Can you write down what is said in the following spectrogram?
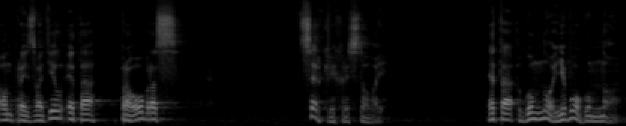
он производил, это прообраз Церкви Христовой. Это гумно, его гумно –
